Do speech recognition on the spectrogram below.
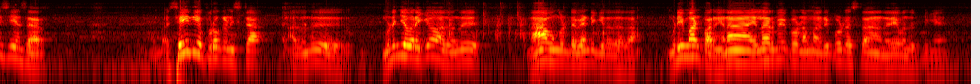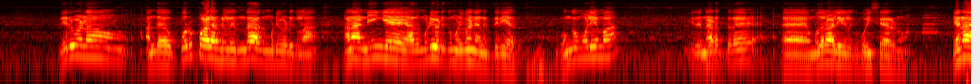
விஷயம் சார். செய்தியை புறக்கணிச்சிட்டா அது வந்து முடிஞ்ச வரைக்கும் அது வந்து நான் உங்கள்கிட்ட வேண்டிக்கிறது தான் முடியுமான்னு பாருங்கள் ஏன்னா எல்லாருமே இப்போ நம்ம ரிப்போர்ட்டர்ஸ் தான் நிறைய வந்திருப்பீங்க. நிறுவனம் அந்த பொறுப்பாளர்கள் இருந்தால் அது முடிவெடுக்கலாம். ஆனால் நீங்கள் அதை முடிவெடுக்க முடியுமான்னு எனக்கு தெரியாது. உங்கள் மூலியமாக இது நடத்துகிற முதலாளிகளுக்கு போய் சேரணும். ஏன்னா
